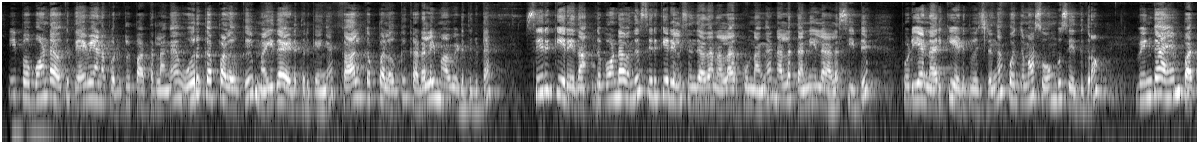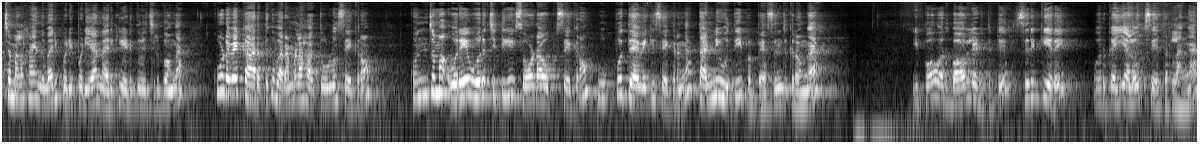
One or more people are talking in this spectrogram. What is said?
இப்போ போண்டாவுக்கு தேவையான பொருட்கள் பார்த்துடலாங்க ஒரு கப் அளவுக்கு மைதா எடுத்திருக்கேங்க. கால் கப் அளவுக்கு கடலை மாவு எடுத்துக்கிட்டேன். சிறுகீரை தான். இந்த போண்டா வந்து சிறுகீரையில் செஞ்சால் தான் நல்லாயிருக்கும்னாங்க நல்லா தண்ணியில் அலசிட்டு பொடியாக நறுக்கி எடுத்து வச்சுருங்க. கொஞ்சமாக சோம்பு சேர்த்துக்கிறோம். வெங்காயம் பச்சை மிளகாய் இந்த மாதிரி பொடி பொடியாக நறுக்கி எடுத்து வச்சுருக்கோங்க. கூடவே காரத்துக்கு வரமிளகாய் தூளும் சேர்க்குறோம். கொஞ்சமாக ஒரே ஒரு சிட்டிகை சோடா உப்பு சேர்க்குறோம். உப்பு தேவைக்கு சேர்க்குறோங்க. தண்ணி ஊற்றி இப்போ பிசைஞ்சுக்கிறோங்க. இப்போது ஒரு பவுல் எடுத்துகிட்டு சிறுக்கீரை ஒரு கை அளவுக்கு சேர்த்துடலாங்க.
